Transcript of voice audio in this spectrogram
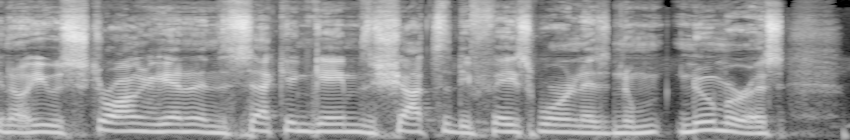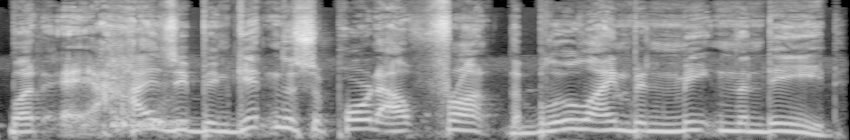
you know, he was strong again in the second game. The shots that he faced weren't as num- numerous, but uh, has he been getting the support out front? The blue line been meeting the need?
